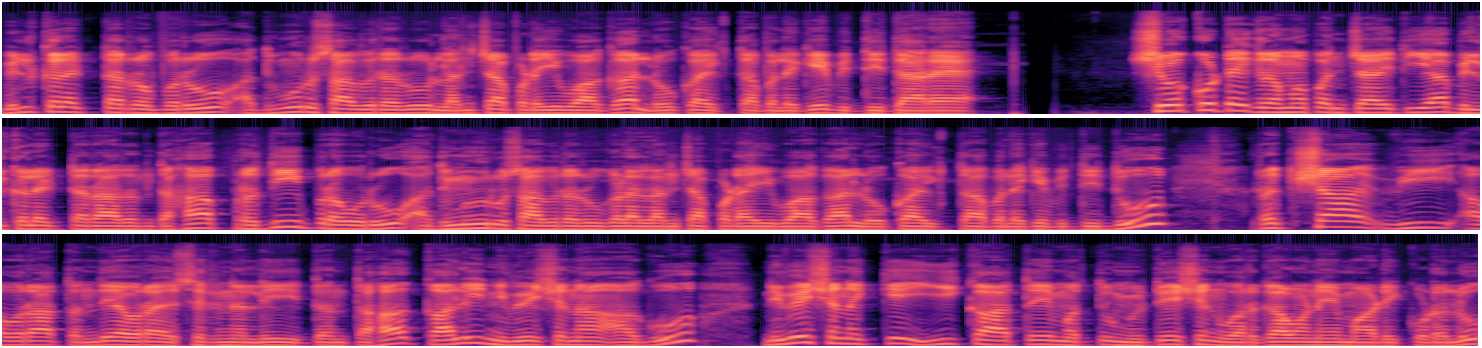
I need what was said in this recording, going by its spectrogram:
ಬಿಲ್ ಕಲೆಕ್ಟರ್ ಒಬ್ಬರು ಹದಿಮೂರು ಸಾವಿರ ರು ಲಂಚ ಪಡೆಯುವಾಗ ಲೋಕಾಯುಕ್ತ ಬಲೆಗೆ ಬಿದ್ದಿದ್ದಾರೆ. ಶಿವಕೋಟೆ ಗ್ರಾಮ ಪಂಚಾಯಿತಿಯ ಬಿಲ್ ಕಲೆಕ್ಟರ್ ಆದಂತಹ ಪ್ರದೀಪ್ ರವರು ಹದಿಮೂರು ಸಾವಿರ ರುಗಳ ಲಂಚ ಪಡೆಯುವಾಗ ಲೋಕಾಯುಕ್ತ ಬಲೆಗೆ ಬಿದ್ದಿದ್ದು, ರಕ್ಷಾ ವಿ ಅವರ ತಂದೆಯವರ ಹೆಸರಿನಲ್ಲಿ ಇದ್ದಂತಹ ಖಾಲಿ ನಿವೇಶನ ಹಾಗೂ ನಿವೇಶನಕ್ಕೆ ಈ ಖಾತೆ ಮತ್ತು ಮ್ಯುಟೇಷನ್ ವರ್ಗಾವಣೆ ಮಾಡಿಕೊಡಲು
